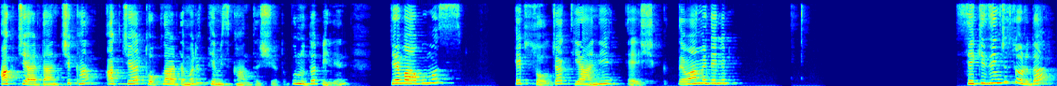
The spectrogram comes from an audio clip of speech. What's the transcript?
Akciğerden çıkan akciğer toplar damarı temiz kan taşıyordu. Bunu da bilin. Cevabımız hepsi olacak yani E şıkkı. Devam edelim. Sekizinci soruda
